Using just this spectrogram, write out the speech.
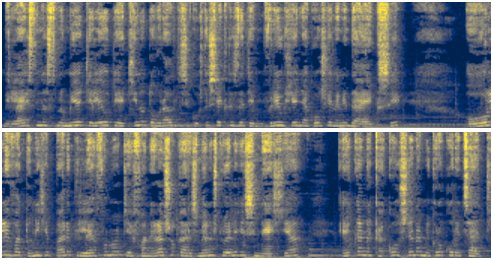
μιλάει στην αστυνομία και λέει ότι εκείνο το βράδυ της 26 Δεκεμβρίου 1996 ο Όλιβα τον είχε πάρει τηλέφωνο και φανερά σοκαρισμένος του έλεγε συνέχεια «Έκανα κακό σε ένα μικρό κοριτσάκι».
